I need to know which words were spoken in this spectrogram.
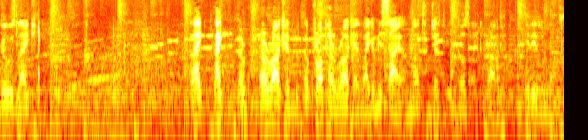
goes like like like a, a rocket, a proper rocket, like a missile, not just it goes like a rocket. It is a rocket.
